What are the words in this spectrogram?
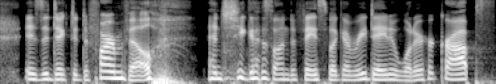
is addicted to Farmville and she goes onto Facebook every day to water her crops,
